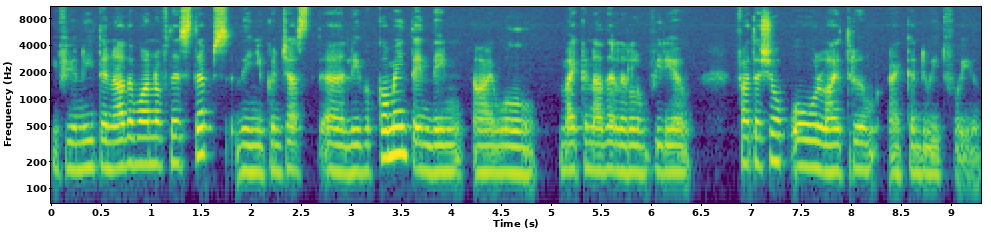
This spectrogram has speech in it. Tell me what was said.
if you need another one of these tips then you can just uh, leave a comment and then I will make another little video. Photoshop or Lightroom, I can do it for you.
